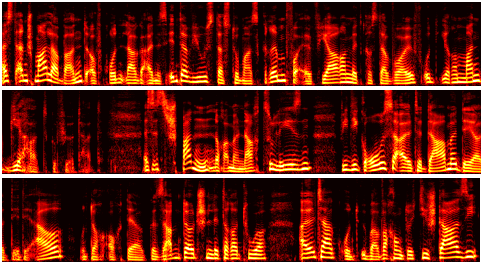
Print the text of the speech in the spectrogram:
heißt ein schmaler Band auf Grundlage eines Interviews, das Thomas Grimm vor elf Jahren mit Christa Wolf und ihrem Mann Gerhard geführt hat. Es ist spannend, noch einmal nachzulesen, wie die große alte Dame der DDR und doch auch der gesamtdeutschen Literatur Alltag und Überwachung durch die Stasi,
